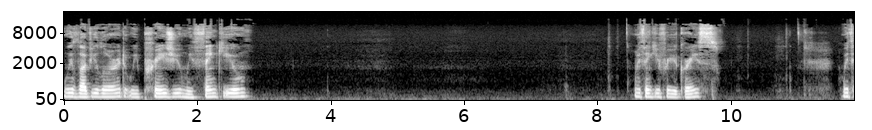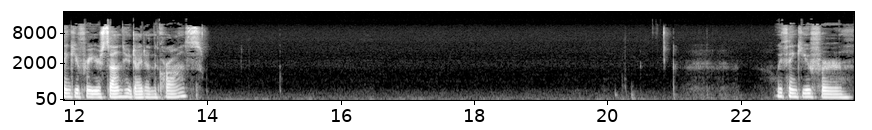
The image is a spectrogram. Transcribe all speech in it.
We love you, Lord. We praise you and we thank you. We thank you for your grace. We thank you for your son who died on the cross. We thank you for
